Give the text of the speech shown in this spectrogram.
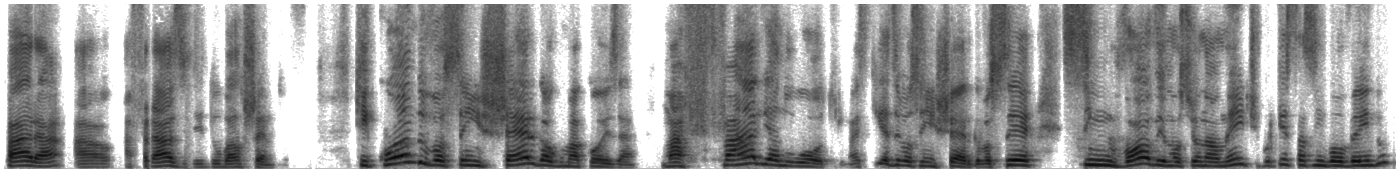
para a, a frase do Baal Shem. Que quando você enxerga alguma coisa, uma falha no outro, mas o que quer dizer você enxerga? Você se envolve emocionalmente, por que está se envolvendo?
